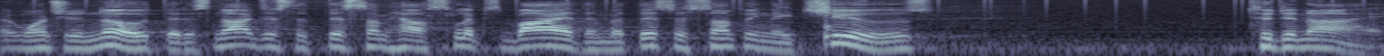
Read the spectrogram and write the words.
I want you to note that it's not just that this somehow slips by them, but this is something they choose to deny.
